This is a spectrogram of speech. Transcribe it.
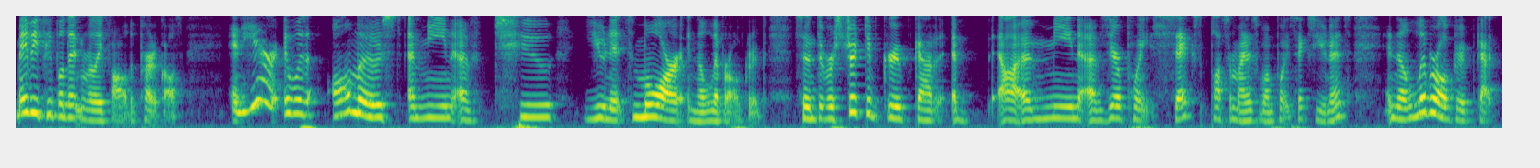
maybe people didn't really follow the protocols. And here it was almost a mean of two units more in the liberal group. So the restrictive group got a, uh, a mean of 0.6 plus or minus 1.6 units, and the liberal group got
